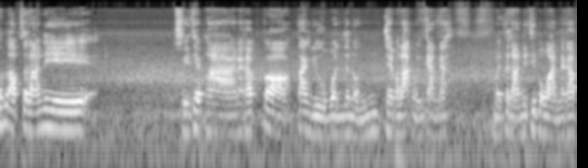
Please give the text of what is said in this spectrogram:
สำหรับสถานีศรีเทพานะครับ ก็ตั้งอยู่บนถนนเทพรักษ์เหมือนกันนะ เหมือนสถานีทิพวรรณนะครับ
